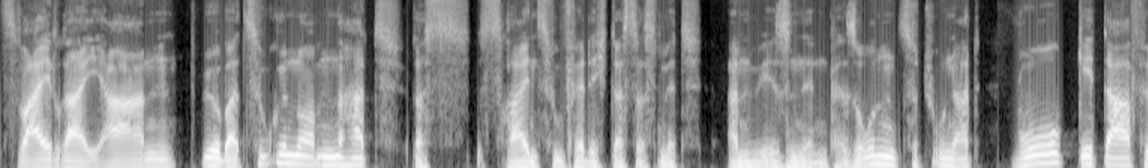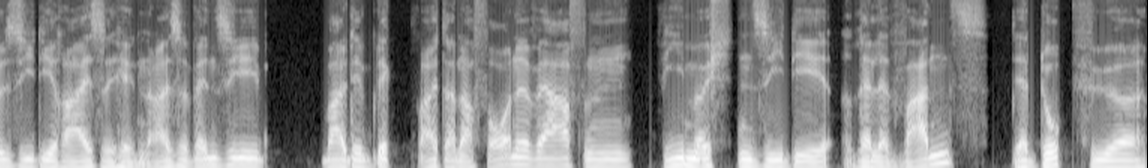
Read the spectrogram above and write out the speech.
zwei, drei Jahren spürbar zugenommen hat. Das ist rein zufällig, dass das mit anwesenden Personen zu tun hat. Wo geht da für Sie die Reise hin? Also wenn Sie mal den Blick weiter nach vorne werfen, wie möchten Sie die Relevanz der DUB für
